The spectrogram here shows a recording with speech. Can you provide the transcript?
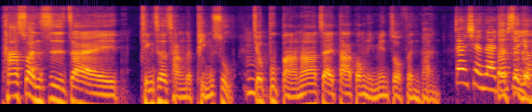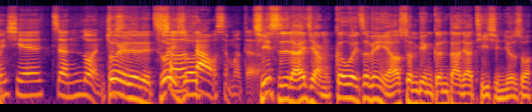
它算是在。停车场的平数就不把它在大公里面做分摊，嗯，但现在就是有一些争论，对对对，所以说车道什么的。其实来讲，各位这边也要顺便跟大家提醒，就是说，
